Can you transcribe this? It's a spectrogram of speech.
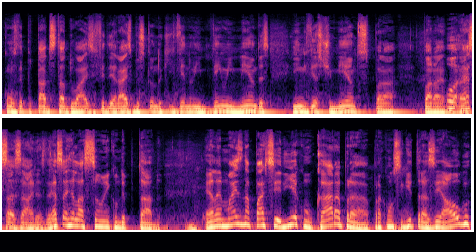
com os deputados estaduais e federais, buscando que venham, venham emendas e investimentos para, para, Ô, para essas áreas, né? Essa relação aí com o deputado, ela é mais na parceria com o cara pra conseguir trazer algo?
